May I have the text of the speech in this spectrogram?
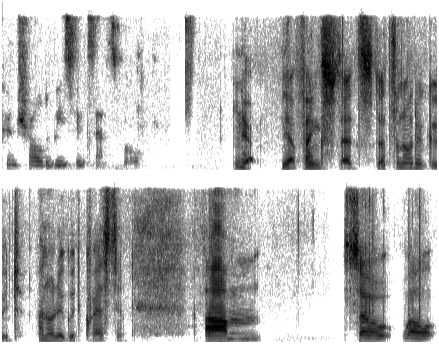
control to be successful? Yeah, yeah. Thanks. That's that's another good another good question. Um, so well,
